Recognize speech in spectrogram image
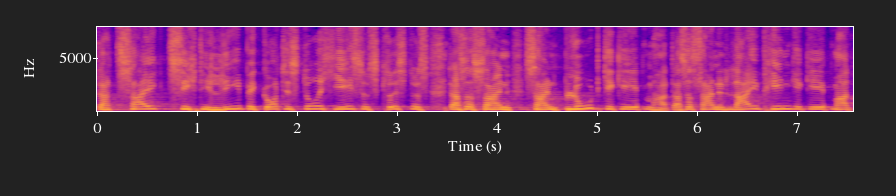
da zeigt sich die Liebe Gottes durch Jesus Christus, dass er sein, sein Blut gegeben hat, dass er seinen Leib hingegeben hat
